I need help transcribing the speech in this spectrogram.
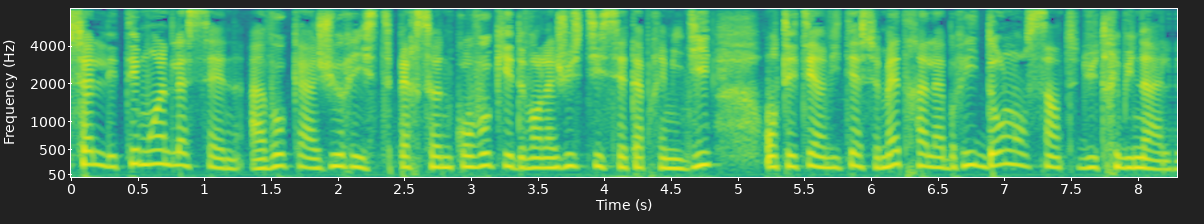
Seuls les témoins de la scène, avocats, juristes, personnes convoquées devant la justice cet après-midi, ont été invités à se mettre à l'abri dans l'enceinte du tribunal.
